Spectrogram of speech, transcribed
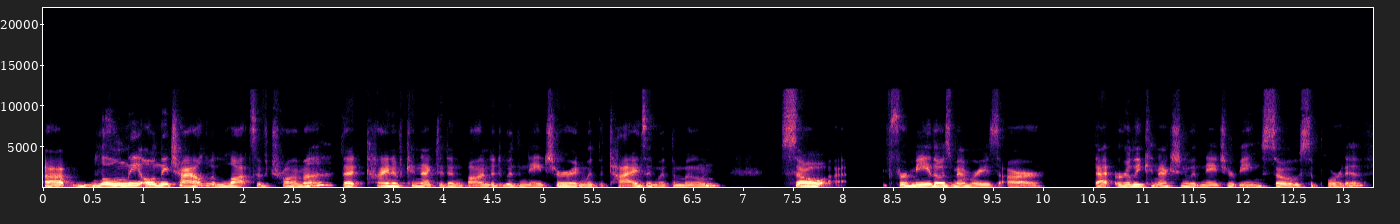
a lonely only child with lots of trauma that kind of connected and bonded with nature and with the tides and with the moon. So uh, for me, those memories are that early connection with nature being so supportive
